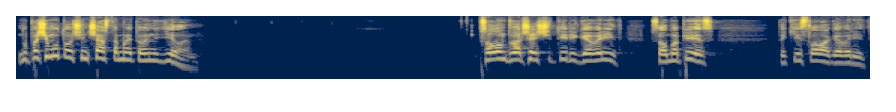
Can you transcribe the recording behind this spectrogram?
но почему-то очень часто мы этого не делаем. Псалом 26.4 говорит, псалмопевец, такие слова говорит.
